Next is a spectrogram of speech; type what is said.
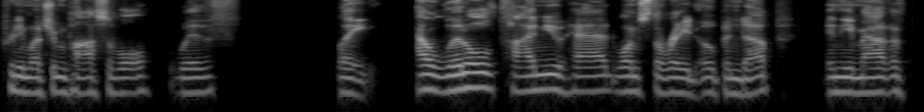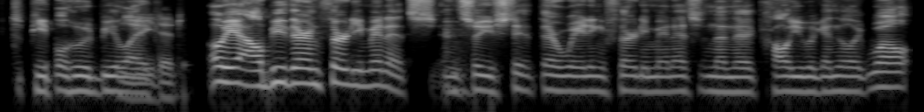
pretty much impossible with like how little time you had once the raid opened up and the amount of people who would be like, needed. oh yeah, I'll be there in 30 minutes. And so you sit there waiting for 30 minutes and then they call you again. They're like, well,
